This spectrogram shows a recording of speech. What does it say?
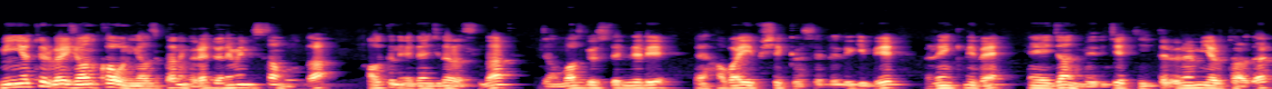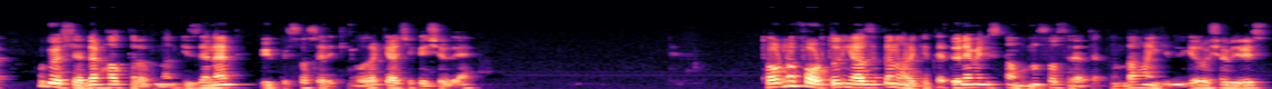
Minyatür ve John Cowell'ın yazdıklarına göre dönemin İstanbul'da halkın eğlenceler arasında cambaz gösterileri ve havai fişek gösterileri gibi renkli ve heyecan verici etkinlikler önemli yer tutardı. Bu gösteriler halk tarafından izlenen büyük bir sosyal etkinlik olarak gerçekleşirdi. Tornafort'un yazdıklarına hareketle dönemin İstanbul'un sosyal hayat hakkında hangi bilgiler ulaşabiliriz?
